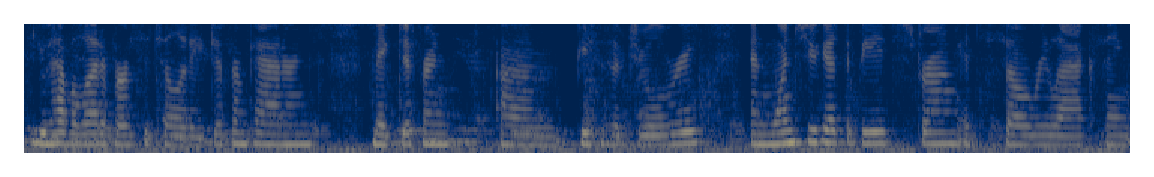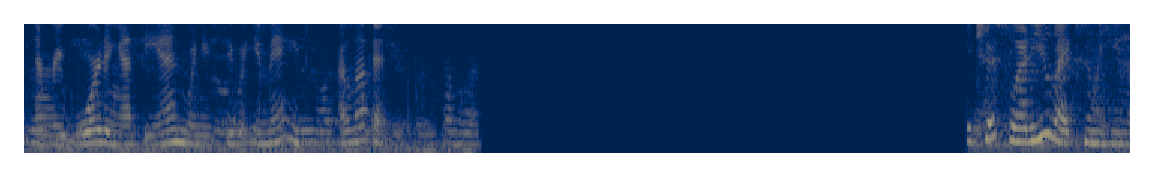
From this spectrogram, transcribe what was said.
you have a lot of versatility. Different patterns make different um, pieces of jewelry. And once you get the beads strung, it's so relaxing and rewarding at the end when you see what you made. I love it. Beatrice, why do you like Kumihimo?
